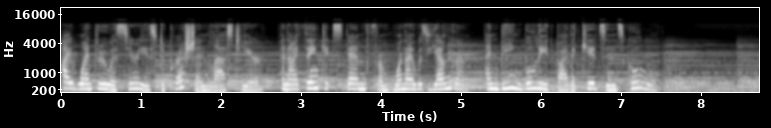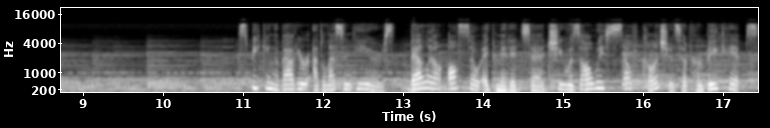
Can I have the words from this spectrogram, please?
I went through a serious depression last year, and I think it stemmed from when I was younger and being bullied by the kids in school. Speaking about her adolescent years, Bella also admitted said she was always self-conscious of her big hips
